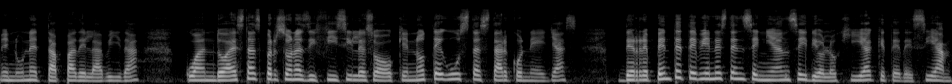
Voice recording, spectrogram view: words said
en una etapa de la vida cuando a estas personas difíciles o que no te gusta estar con ellas, de repente te viene esta enseñanza, ideología que te decía,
